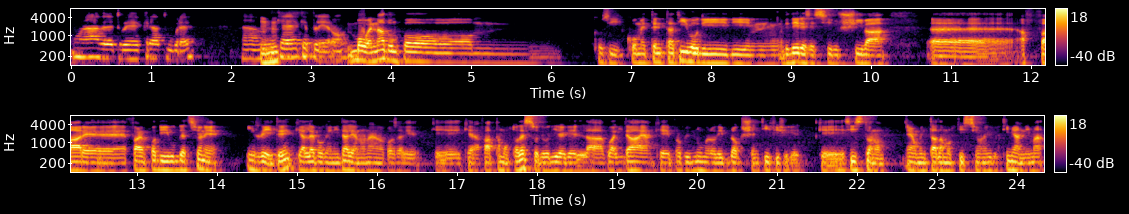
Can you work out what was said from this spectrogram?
una delle tue creature, um, mm-hmm. che, è, che è Plero. Boh, è nato un po' così come tentativo di, di vedere se si riusciva eh, a fare, fare, un po' di divulgazione in rete, che all'epoca in Italia non è una cosa che, che, che, era fatta molto. Adesso devo dire che la qualità e anche proprio il numero dei blog scientifici che, che esistono è aumentata moltissimo negli ultimi anni, ma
